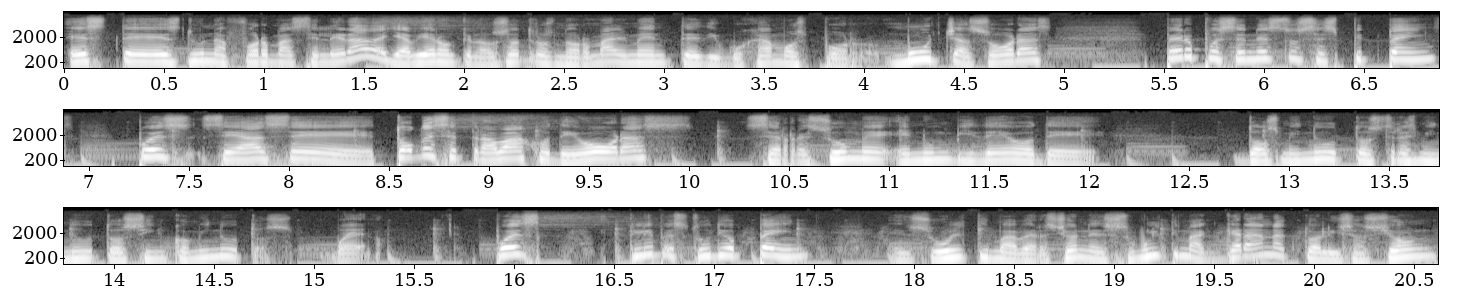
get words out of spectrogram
este es de una forma acelerada. Ya vieron que nosotros normalmente dibujamos por muchas horas, pero pues en estos speed paints pues se hace todo ese trabajo de horas se resume en un video de 2 minutos, 3 minutos, 5 minutos. Bueno, pues Clip Studio Paint en su última versión, en su última gran actualización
